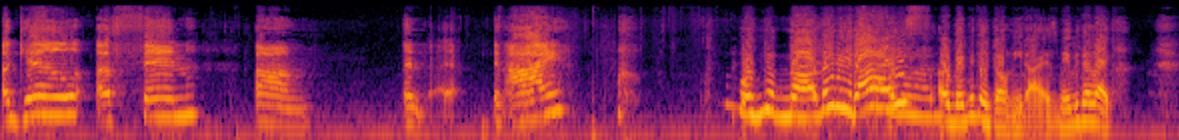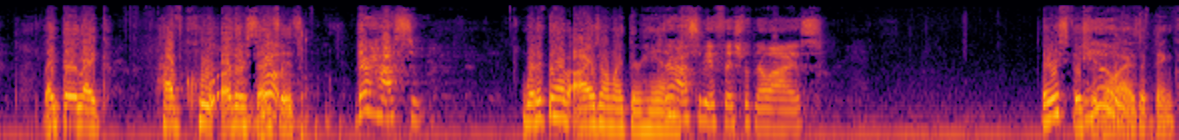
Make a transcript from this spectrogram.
a gill a fin um an an eye Well, no, no, they need eyes, or maybe they don't need eyes. Maybe they're like, like they're like have cool other senses. There has to What if they have eyes on like their hands? there has to be a fish with no eyes. There is fish with no Ew. eyes, I think.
